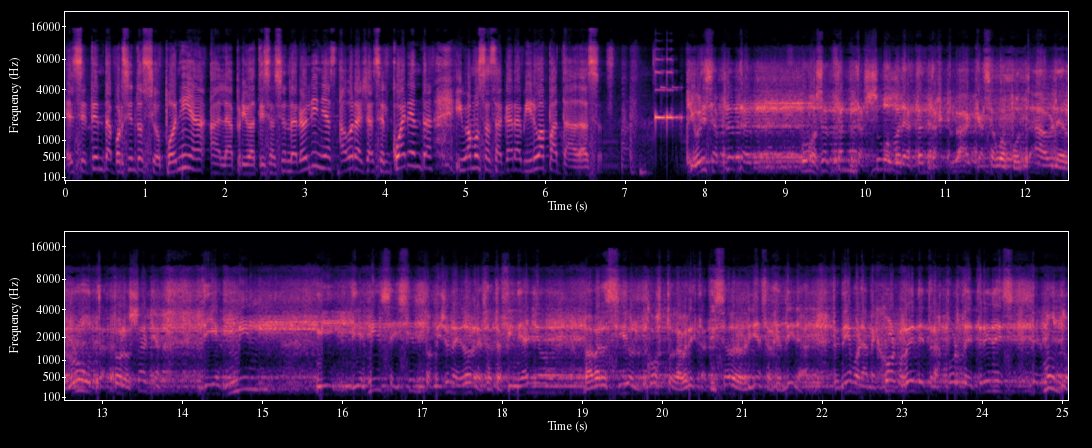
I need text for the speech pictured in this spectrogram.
el 70% se oponía a la privatización de aerolíneas, ahora ya es el 40% y vamos a sacar a Viró a patadas. Y con esa plata vamos a hacer tantas obras, tantas cloacas, agua potable, rutas todos los años. 10.600 millones de dólares hasta fin de año va a haber sido el costo de haber estatizado las líneas argentinas. Tendríamos la mejor red de transporte de trenes del mundo.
